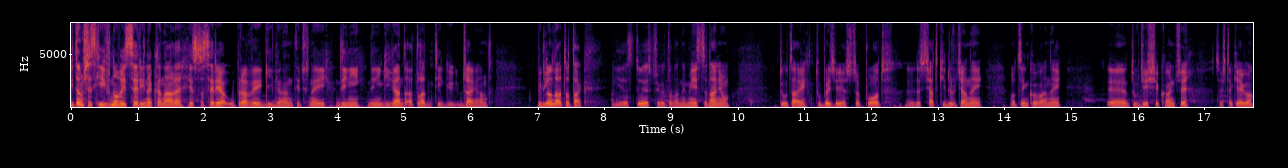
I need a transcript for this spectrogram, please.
Witam wszystkich w nowej serii na kanale. Jest to seria uprawy gigantycznej dyni, dyni gigant Atlantic Giant. Wygląda to tak. Jest, tu jest przygotowane miejsce na nią. Tutaj, tu będzie jeszcze płot e, z siatki drucianej, ocynkowanej. E, tu gdzieś się kończy, coś takiego.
